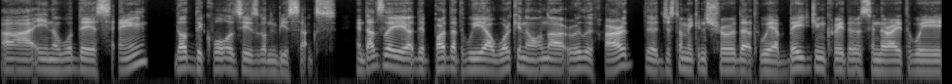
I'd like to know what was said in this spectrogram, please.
uh, in what they're saying, not the quality is going to be sucks and that's the uh, the part that we are working on uh, really hard, uh, just to making sure that we are badging creators in the right way.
